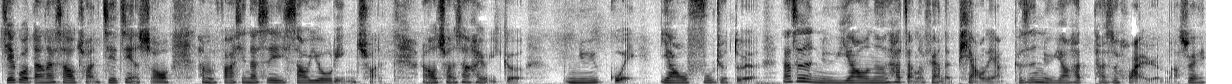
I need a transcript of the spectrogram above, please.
结果当那艘船接近的时候，他们发现那是一艘幽灵船，然后船上还有一个女鬼。妖妇就对了，那这个女妖呢，她长得非常的漂亮，可是女妖她她是坏人嘛，所以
